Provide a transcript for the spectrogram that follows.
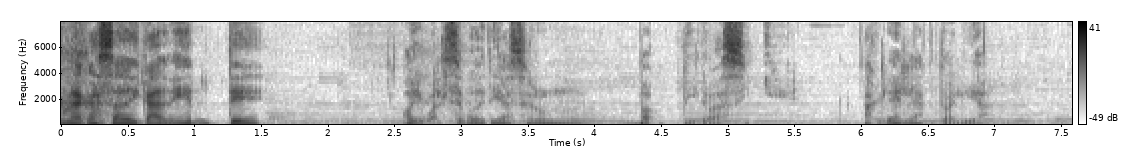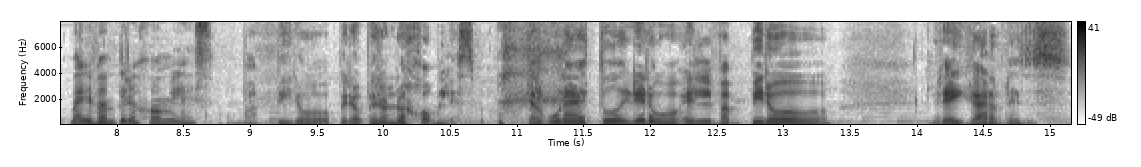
Una casa decadente. O igual se podría hacer un vampiro así. En la actualidad. El vampiro homeless. Un vampiro. Pero, pero no es homeless. Que alguna vez tuvo dinero, el vampiro Grey Gardens.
